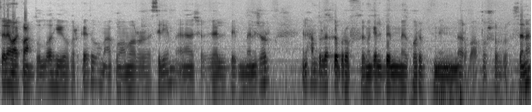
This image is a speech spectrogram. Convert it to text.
السلام عليكم ورحمة الله وبركاته. معكم عمر سليم. أنا شغال BIM manager. الحمد لله خبرة في مجال BIM قرب من 14 سنة.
